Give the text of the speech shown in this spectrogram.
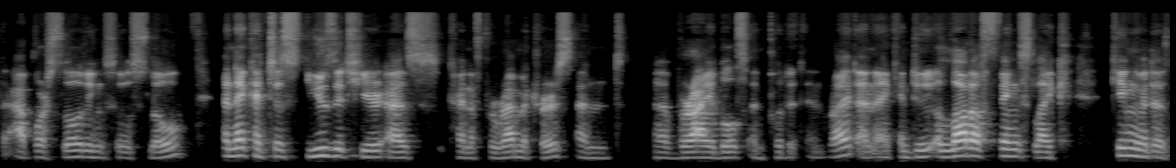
The app was loading so slow. And I can just use it here as kind of parameters and uh, variables and put it in, right? And I can do a lot of things like giving it a,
